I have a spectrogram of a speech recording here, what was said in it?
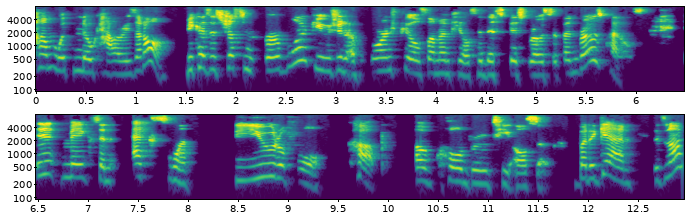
come with no calories at all because it's just an herbal infusion of orange peels, lemon peels, hibiscus, rosehip, and rose petals. It makes an excellent, beautiful cup of cold brew tea also. But again, it's not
